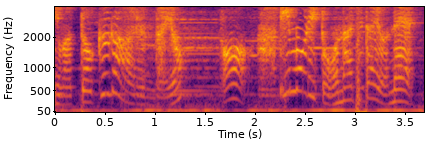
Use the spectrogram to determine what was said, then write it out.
には毒があるんだよ。ああイモリと同じだよね。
